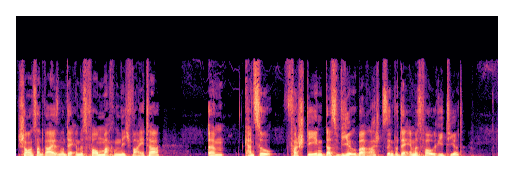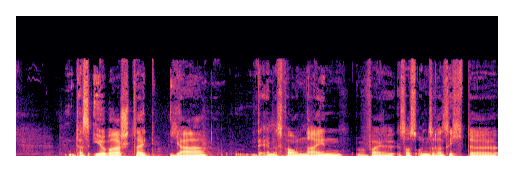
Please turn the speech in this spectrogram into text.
Schauenslandreisen und der MSV machen nicht weiter. Ähm, kannst du verstehen, dass wir überrascht sind und der MSV irritiert? Dass ihr überrascht seid, ja, der MSV nein weil es aus unserer Sicht äh,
